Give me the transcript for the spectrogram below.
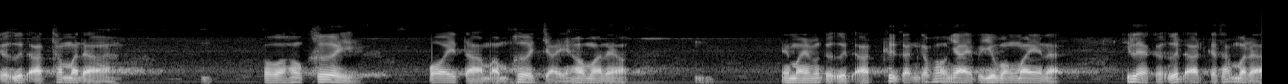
ก็อึดอัดธรรมดา เพราะว่าเฮาเคยปล่อยตามอำเภอใจเฮามาแล้วอืมใหม่มันก็อึดอัดคือกันกับเฮาย้ายไปอยู่หม่องใหม่น่ะ ที่แรกก็อึดอัดก็ธรรมดา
